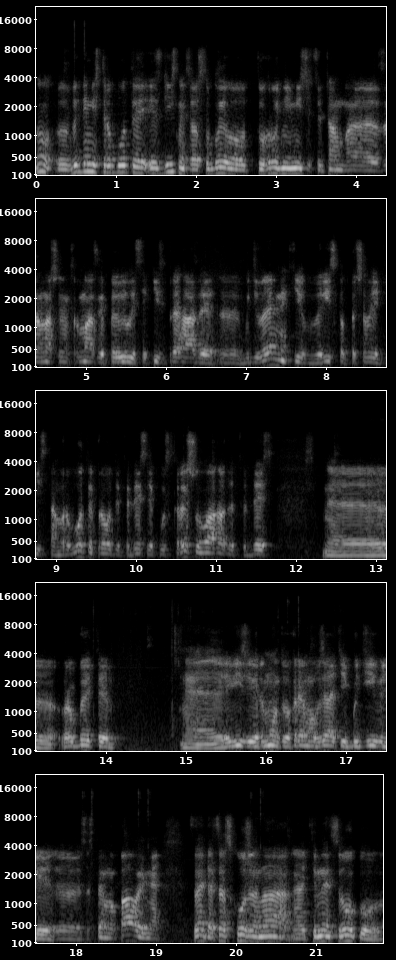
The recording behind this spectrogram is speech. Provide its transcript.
Ну, видимість роботи здійснюється, особливо у грудні місяці. Там е, за нашою інформацією появилися якісь бригади е, будівельників. Різко почали якісь там роботи проводити, десь якусь кришу лагодити, десь е, робити е, ревізію, ремонт в окремо взятій будівлі е, системи опалення. Знаєте, це схоже на е, кінець року.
